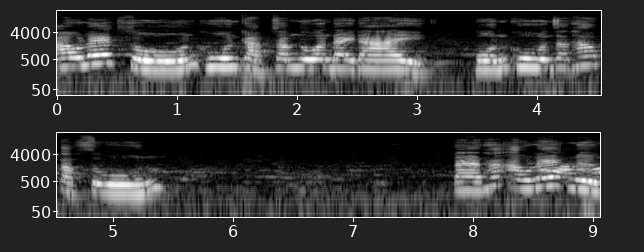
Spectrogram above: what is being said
เอาเลขศูนย์คูณกับจำนวนใด ๆ ผลคูณจะเท่ากับศูนย์แต่ถ้าเอาเลขหนึ่ง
